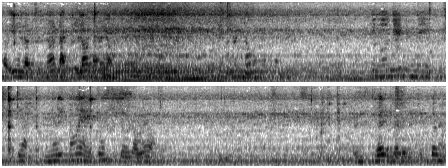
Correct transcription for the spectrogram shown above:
Họ yêu là chúng nó đặt chỉ lo bảo rồi ว chưa nơi nói này cũng từ đầu rồi thế là mình chụp cái này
